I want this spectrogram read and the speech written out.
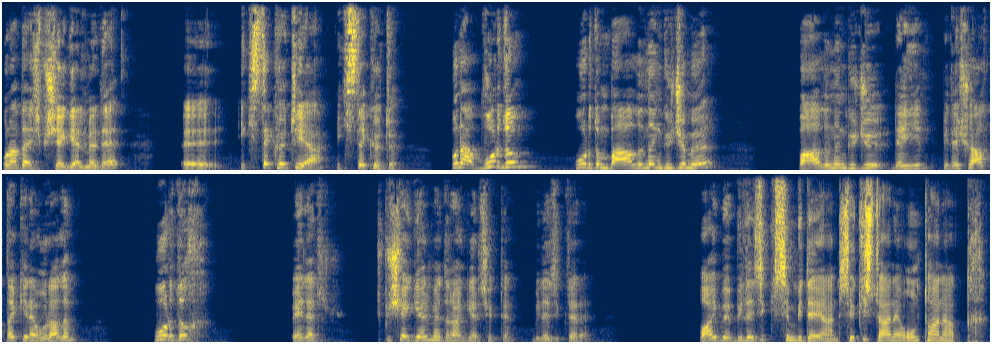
Buna da hiçbir şey gelmedi. Ee, ikisi de kötü ya. İkisi de kötü. Buna vurdum. Vurdum bağlının gücü mü? Bağlının gücü değil. Bir de şu alttakine vuralım. Vurduk. Beyler hiçbir şey gelmedi lan gerçekten bileziklere. Vay be bileziksin bir de yani. 8 tane 10 tane attık.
